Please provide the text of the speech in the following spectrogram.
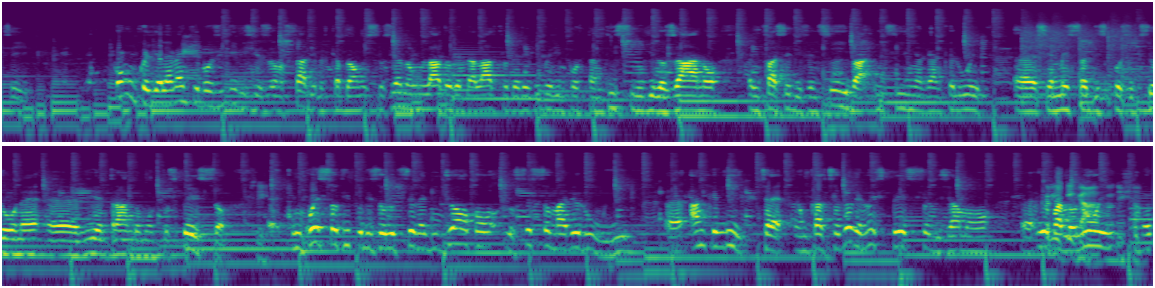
Sì Comunque gli elementi positivi ci sono stati perché abbiamo visto sia da un lato che dall'altro dei recuperi importantissimi di Lozano in fase difensiva, Insigna che anche lui eh, si è messo a disposizione eh, rientrando molto spesso. Sì. Eh, con questo tipo di soluzione di gioco lo stesso Mario Rui, eh, anche lì cioè, è un calciatore che noi spesso diciamo eh, io parlo noi, diciamo.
